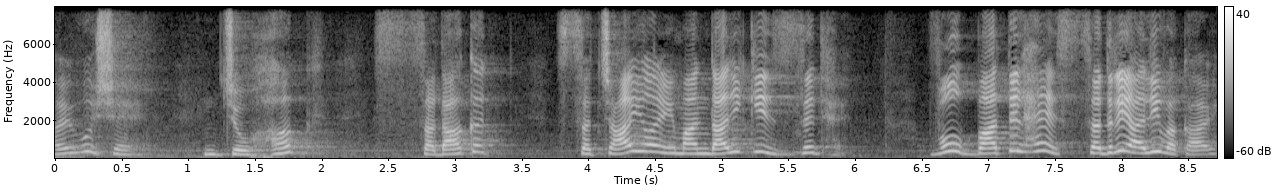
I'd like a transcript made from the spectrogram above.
हर वो शय, जो हक, सदाकत, सच्चाई और ईमानदारी की जिद है। वो बातिल है सदर अली वकार।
